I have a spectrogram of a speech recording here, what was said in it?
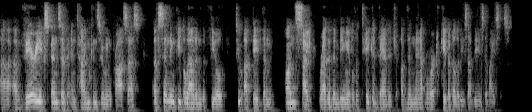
uh, a very expensive and time-consuming process of sending people out into the field to update them on site rather than being able to take advantage of the network capabilities of these devices.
